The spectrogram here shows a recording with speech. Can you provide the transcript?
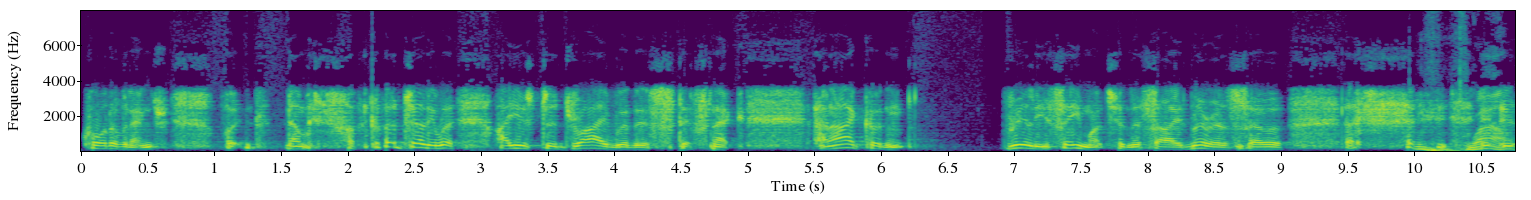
quarter of an inch. But now, I've got to tell you, what I used to drive with this stiff neck, and I couldn't really see much in the side mirrors. So wow.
